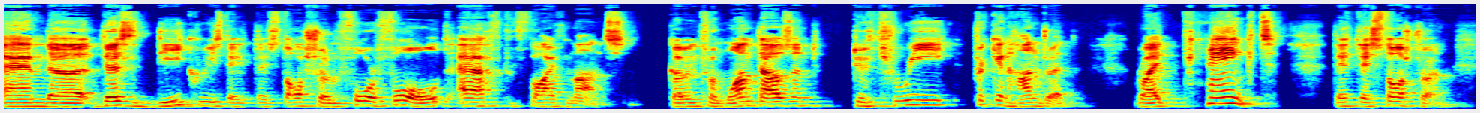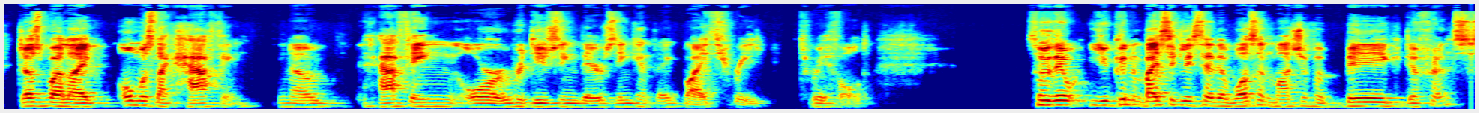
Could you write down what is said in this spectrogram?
and uh, this decreased the testosterone fourfold after five months, going from 1,000 to three freaking hundred, right? Tanked the testosterone just by like almost like halving, you know, halving or reducing their zinc intake by three, threefold. So there, you can basically say there wasn't much of a big difference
